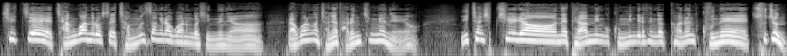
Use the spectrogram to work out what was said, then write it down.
실제 장관으로서의 전문성이라고 하는 것이 있느냐라고 하는 건 전혀 다른 측면이에요. 2017년에 대한민국 국민들이 생각하는 군의 수준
